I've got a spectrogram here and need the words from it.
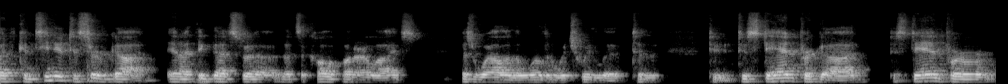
but continue to serve God, and I think that's uh, that's a call upon our lives as well in the world in which we live to to to stand for God, to stand for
